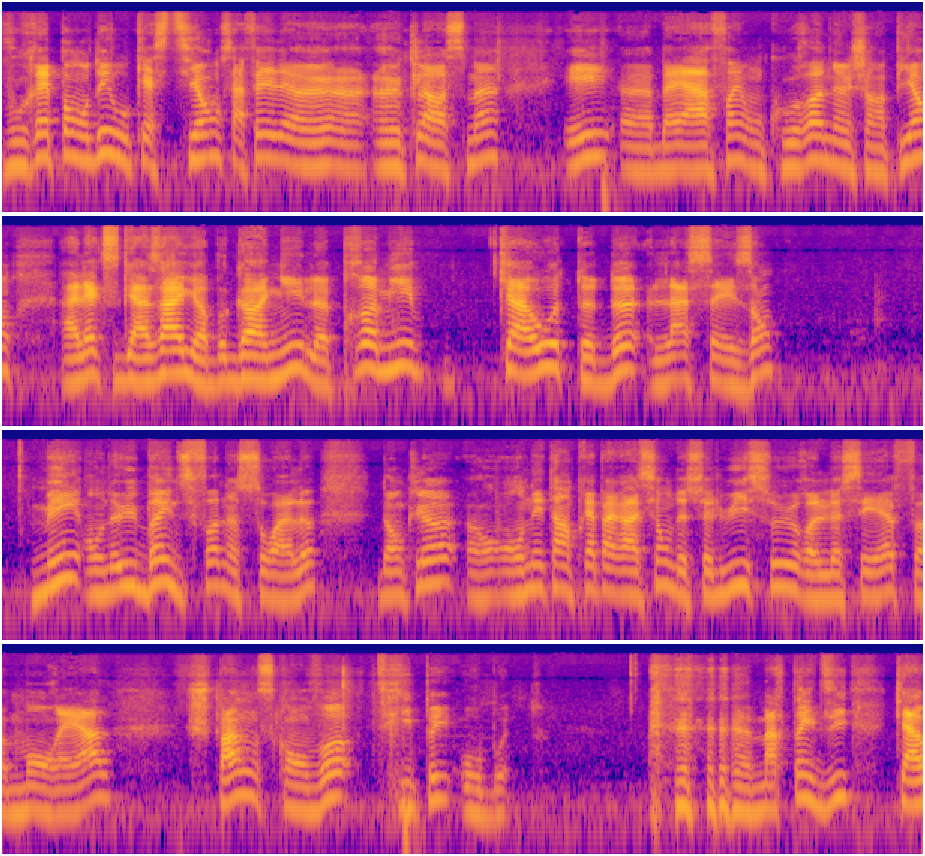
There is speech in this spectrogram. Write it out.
Vous répondez aux questions, ça fait un, classement. Et euh, ben, à la fin, on couronne un champion. Alex Gazaille a gagné le premier caout de la saison. Mais on a eu bien du fun ce soir-là. Donc là, on est en préparation de celui sur le CF Montréal. Je pense qu'on va triper au bout. Martin dit qu'à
